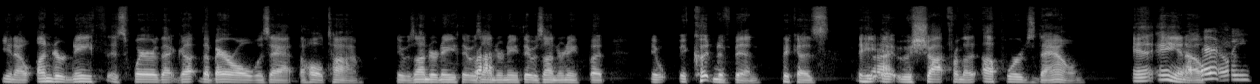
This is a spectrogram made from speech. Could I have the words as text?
you know underneath is where that gut the barrel was at the whole time it was underneath it was Right. underneath it was underneath but it it couldn't have been because he, Right. it was shot from the upwards down and, and you Yeah, know apparently,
